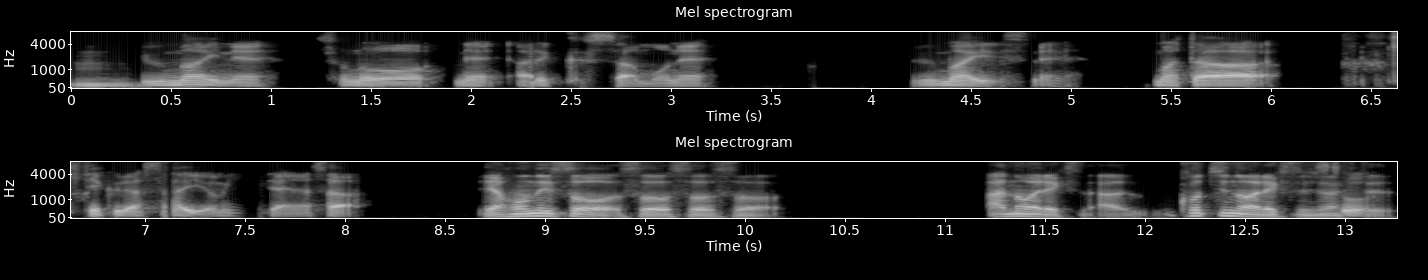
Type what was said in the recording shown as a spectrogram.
うん。うまいね。そのね、アレックスさんもね、うまいですね。また来てくださいよみたいなさ。いや、ほんとにそう、そうそうそう。あのアレックスあ、こっちのアレックスじゃなくて、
